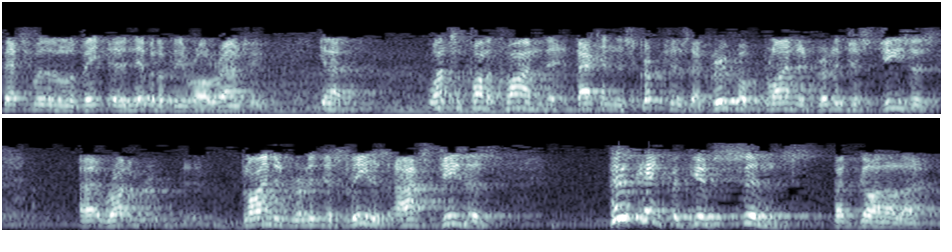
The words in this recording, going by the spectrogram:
that's what it'll inevitably roll around to. You know, once upon a time, back in the scriptures, a group of blinded religious Jesus, uh, blinded religious leaders asked Jesus, "Who can forgive sins but God alone?"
